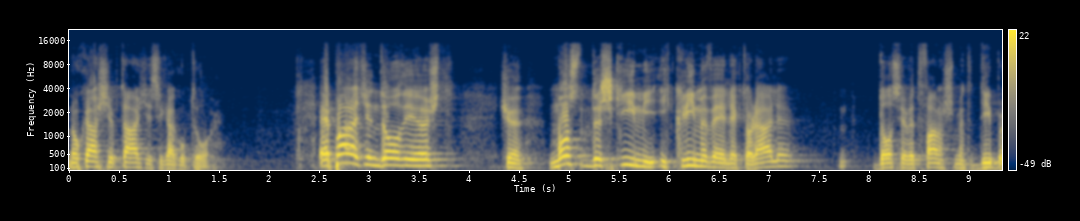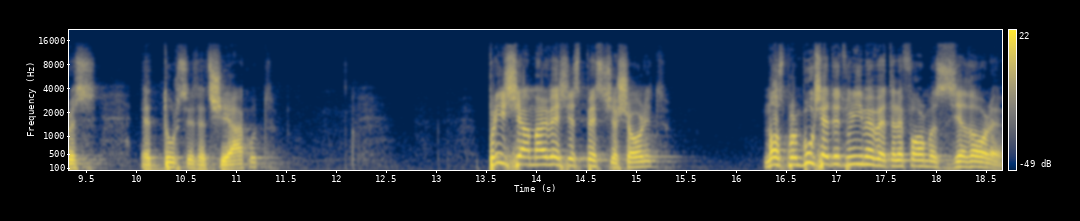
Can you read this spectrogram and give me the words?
nuk ka shqiptar që s'i ka kuptuar. E para që ndodhi është që mosndëshkimi i krimeve elektorale, dosjeve të famshme të Dibrës e Durrësit e të Shijakut, prishja e marrëveshjes 5 qershorit, Mospërmbushja e detyrimeve të reformës zgjedhore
